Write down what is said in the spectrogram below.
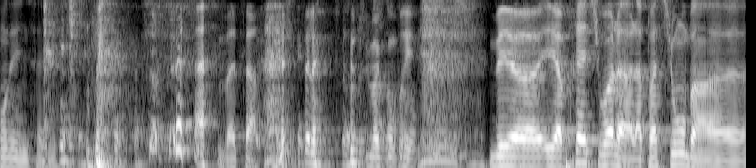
Fonder une famille. Bâtard. Tu m'as compris. Mais euh, et après, tu vois, la, la passion, ben, euh,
